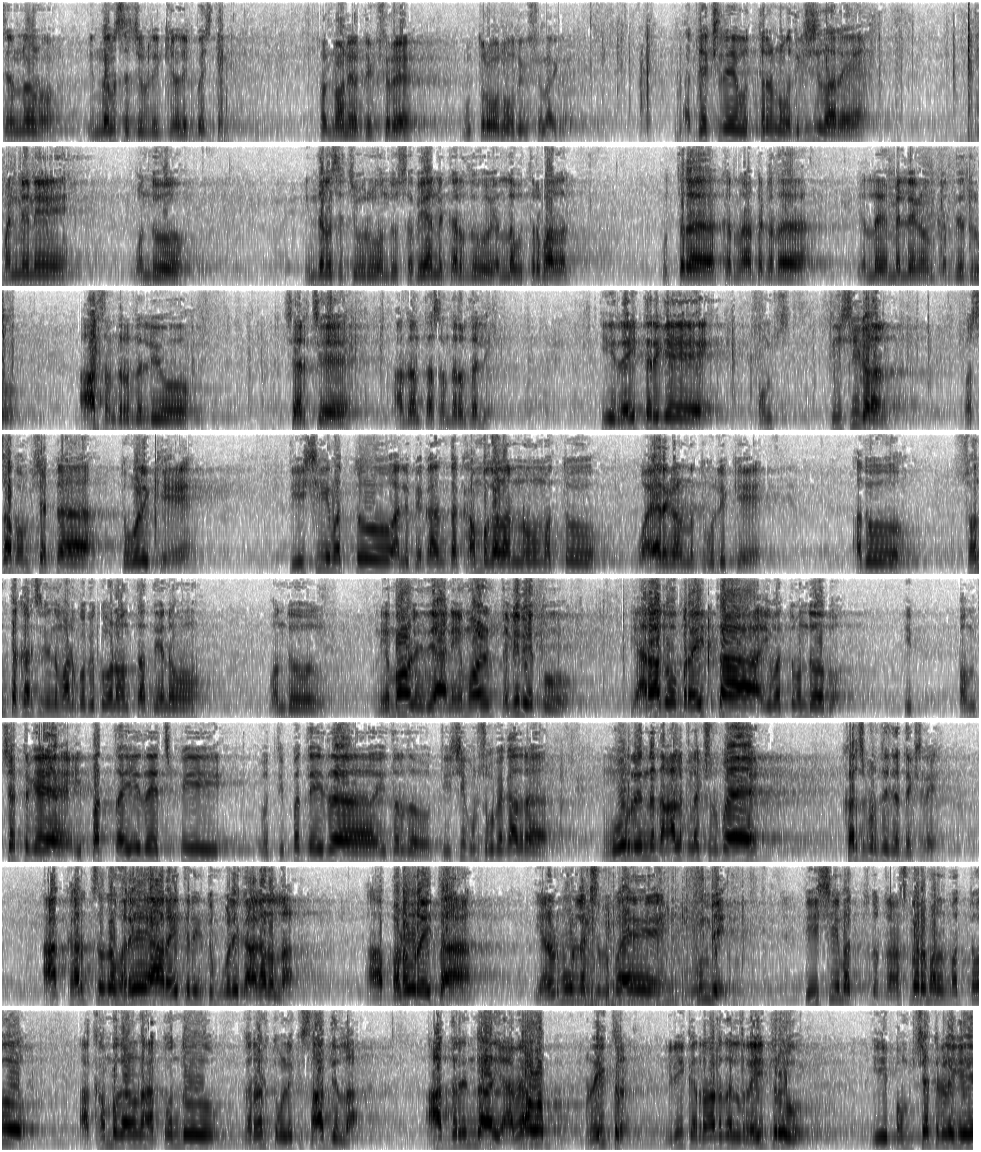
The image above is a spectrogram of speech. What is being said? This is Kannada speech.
ಇಂಧನ ಸಚಿವರಿಗೆ ಕೇಳಲಿಕ್ಕೆ ಬಯಸ್ತೇನೆ. ಸನ್ಮಾನ್ಯ ಅಧ್ಯಕ್ಷರೇ ಉತ್ತರವನ್ನು ಒದಗಿಸಲಾಗಿದೆ. ಅಧ್ಯಕ್ಷರೇ ಉತ್ತರವನ್ನು ಒದಗಿಸಿದ್ದಾರೆ. ಮೊನ್ನೆನೆ ಒಂದು ಇಂಧನ ಸಚಿವರು ಒಂದು ಸಭೆಯನ್ನು ಕರೆದು ಎಲ್ಲ ಉತ್ತರ ಭಾರತ ಉತ್ತರ ಕರ್ನಾಟಕದ ಎಲ್ಲ ಎಂ ಎಲ್ ಎಗಳನ್ನು ಕರೆದಿದ್ರು. ಆ ಸಂದರ್ಭದಲ್ಲಿಯೂ ಚರ್ಚೆ ಆದಂಥ ಸಂದರ್ಭದಲ್ಲಿ ಈ ರೈತರಿಗೆ ಟಿ ಸಿಗಳನ್ನು ಹೊಸ ಪಂಪ್ಸೆಟ್ ತಗೊಳ್ಳಿಕ್ಕೆ ಟಿ ಸಿ ಮತ್ತು ಅಲ್ಲಿ ಬೇಕಾದಂಥ ಕಂಬಗಳನ್ನು ಮತ್ತು ವೈರ್ಗಳನ್ನು ತಗೊಳ್ಳಿಕ್ಕೆ ಅದು ಸ್ವಂತ ಖರ್ಚಿನಿಂದ ಮಾಡ್ಕೋಬೇಕು ಅನ್ನೋವಂಥದ್ದೇನು ಒಂದು ನಿಯಮಾವಳಿ ಇದೆ. ಆ ನಿಯಮಾವಳಿ ತೆಗಿಬೇಕು. ಯಾರಾದರೂ ಒಬ್ಬ ರೈತ ಇವತ್ತು ಒಂದು ಪಂಪ್ಸೆಟ್ಗೆ ಇಪ್ಪತ್ತೈದು ಎಚ್ ಪಿ ಇವತ್ತು ಇಪ್ಪತ್ತೈದು ಇದರದ್ದು ಟಿ ಸಿ ಕುಡಿಸ್ಕೋಬೇಕಾದ್ರೆ ಮೂರರಿಂದ ನಾಲ್ಕು ಲಕ್ಷ ರೂಪಾಯಿ ಖರ್ಚು ಬರ್ತೈತೆ ಅಧ್ಯಕ್ಷರೇ. ಆ ಖರ್ಚದ ಹೊರೆ ಆ ರೈತನಿಗೆ ತುಂಬಿಕೊಳ್ಳಿಕ್ ಆಗೋದಲ್ಲ. ಆ ಬಡವ ರೈತ ಎರಡು ಮೂರು ಲಕ್ಷ ರೂಪಾಯಿ ತುಂಬಿ ಟಿ ಸಿ ಮತ್ತು ಟ್ರಾನ್ಸ್ಫಾರ್ಮರ್ ಮತ್ತು ಆ ಕಂಬಗಳನ್ನು ಹಾಕೊಂಡು ಕರೆಂಟ್ ತಗೊಳ್ಳಿಕ್ಕೆ ಸಾಧ್ಯ ಇಲ್ಲ. ಆದ್ದರಿಂದ ಯಾವ್ಯಾವ ರೈತರು, ಇಡೀ ಕರ್ನಾಟಕದಲ್ಲಿ ರೈತರು ಈ ಪಂಪ್ ಸೆಟ್ಗಳಿಗೆ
